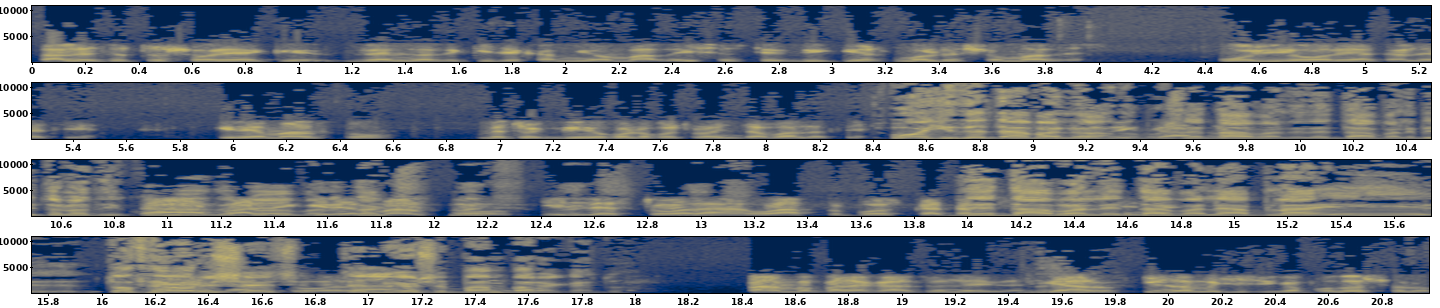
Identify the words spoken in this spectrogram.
Τα λέτε τόσο ωραία και δεν αδικείτε καμία ομάδα. Είσαστε δίκαιες με όλες τις ομάδες. Πολύ ωραία τα λέτε. Κύριε Μάνθο, με τον κύριο Κολοκοτρώνη τα βάλατε. Όχι, δεν τα έβαλε ο Το άνθρωπος. δικά Δεν του. τα έβαλε, δεν τα έβαλε. Μην τον αδικούμε. Τα Δεν το βάλε έβαλε. κύριε Εντάξει, Μάνθο. εντάξει, Τι εντάξει, λες τώρα, εντάξει. ο άνθρωπος κατά. Δεν τα έβαλε, τα έβαλε. Απλά ε, το θεώρησε Έλα έτσι. τώρα. Τελείωσε. Πάμε παρακάτω. Πάμε παρακάτω, λέει. Ναι. Για να τι να μιλήσω για ποδόσφαιρο.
